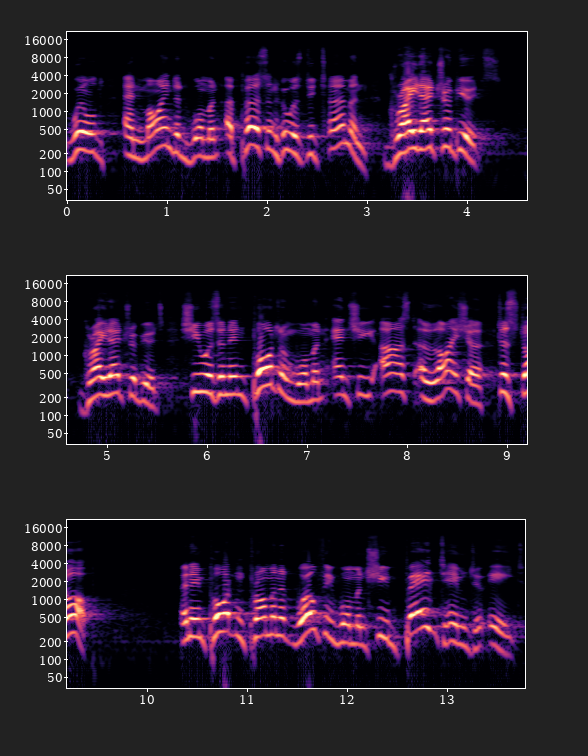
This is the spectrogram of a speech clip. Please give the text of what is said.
willed and minded woman, a person who was determined. Great attributes. Great attributes. She was an important woman and she asked Elisha to stop. An important, prominent, wealthy woman. She begged him to eat.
